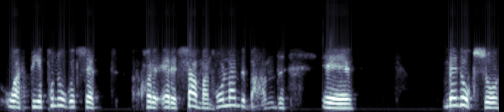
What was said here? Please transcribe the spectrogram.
och att det på något sätt har, är ett sammanhållande band. Eh, men också,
